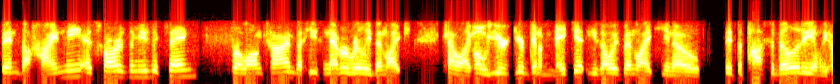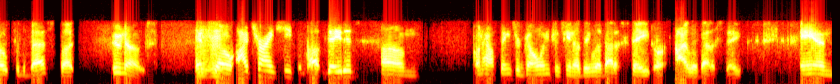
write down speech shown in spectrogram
been behind me as far as the music thing for a long time, but he's never really been like kind of like, oh, you're you're gonna make it. He's always been like, you know, it's a possibility, and we hope for the best, but who knows? And Mhm. so I try and keep him updated um, on how things are going because you know they live out of state or I live out of state, and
